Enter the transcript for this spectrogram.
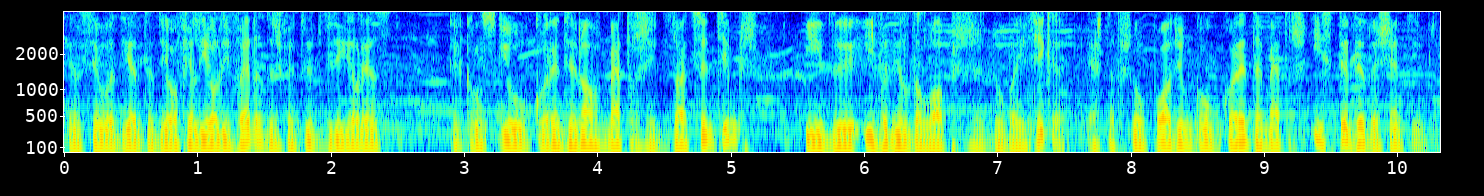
Venceu adiante de Ofélia Oliveira, da Juventude Vidigalense, que conseguiu 49 metros e 18 centímetros e de Ivanilda Lopes, do Benfica. Esta fechou o pódio com 40 metros e 72 centímetros.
